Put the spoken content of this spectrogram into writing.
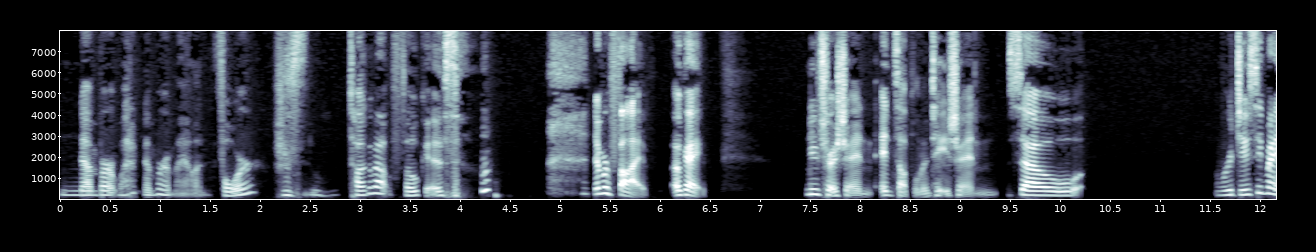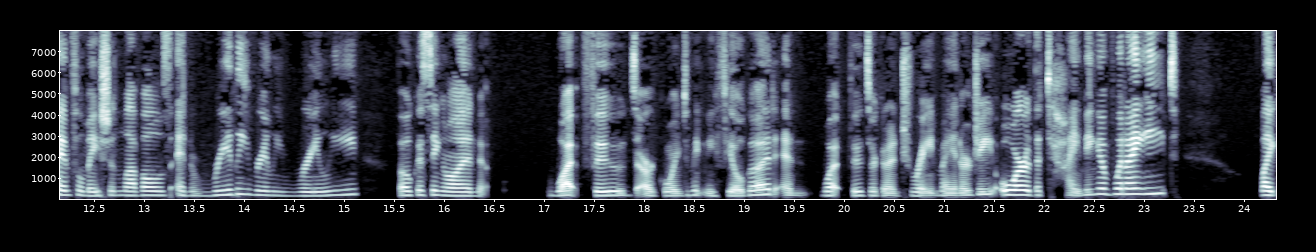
number what number am I on? 4? Talk about focus. number 5. Okay. Nutrition and supplementation. So reducing my inflammation levels and really, really, really focusing on what foods are going to make me feel good and what foods are going to drain my energy or the timing of when I eat. Like,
